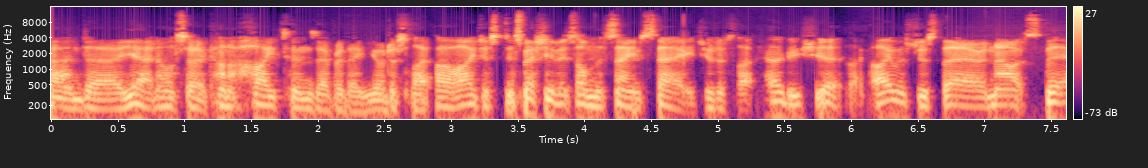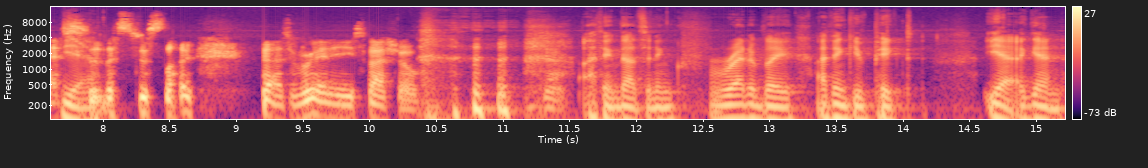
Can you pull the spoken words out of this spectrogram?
And uh, yeah, and also it kind of heightens everything. You're just like, oh, I just, especially if it's on the same stage, you're just like, holy shit! Like I was just there, and now it's this. Yeah. And it's just like, yeah, it's really special. yeah. I think that's an incredibly. I think you've picked. Yeah, again,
